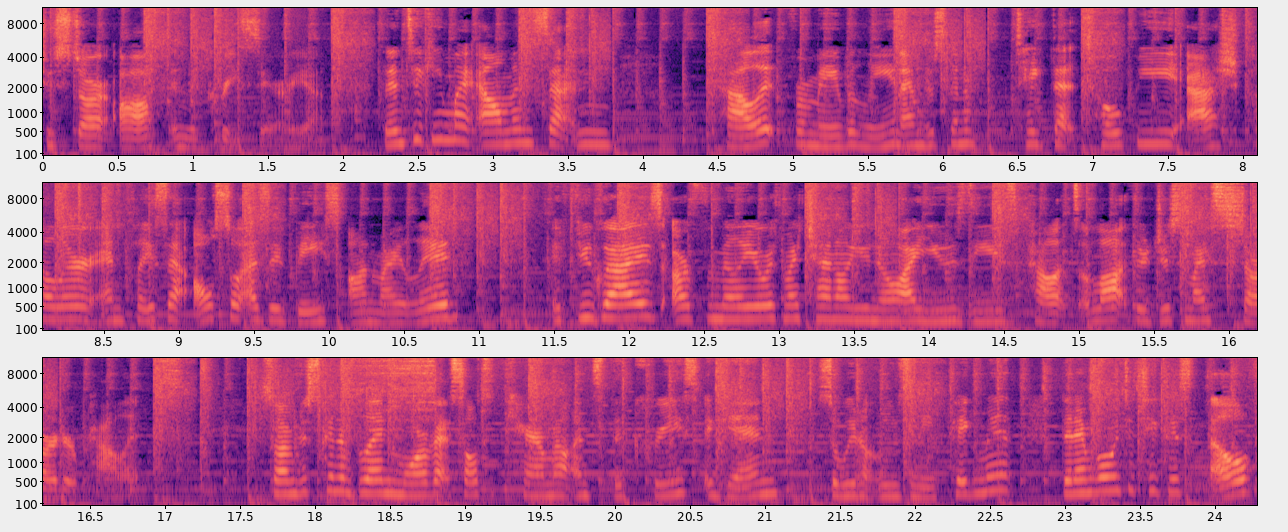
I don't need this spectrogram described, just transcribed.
to start off in the crease area. Then taking my Almond Satin palette from Maybelline, I'm just to take that taupey ash color and place that also as a base on my lid. If you guys are familiar with my channel, you know I use these palettes a lot. They're just my starter palettes. So I'm just to blend more of that salted caramel into the crease again so we don't lose any pigment. Then I'm going to take this e.l.f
